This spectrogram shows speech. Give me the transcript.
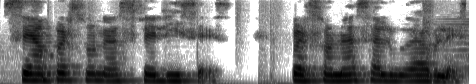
sean personas felices, personas saludables.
